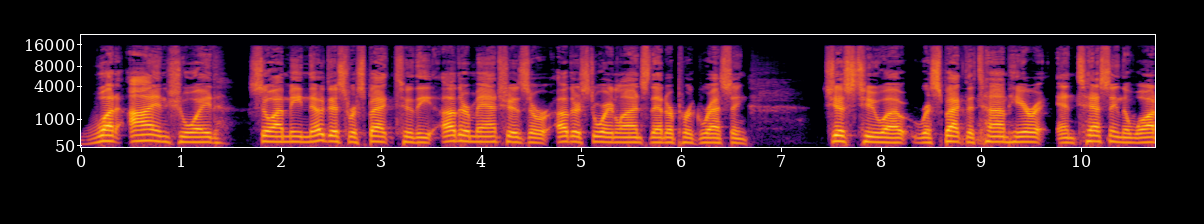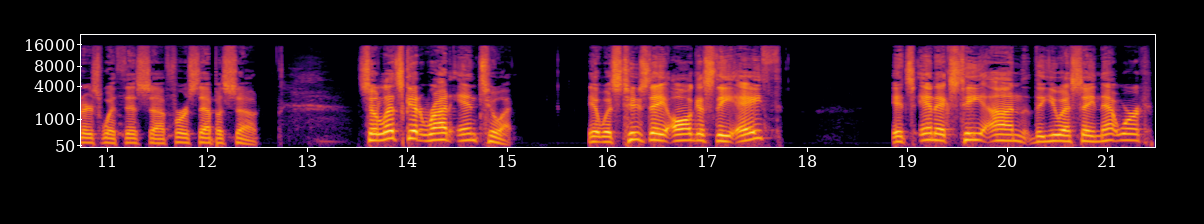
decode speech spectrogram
what I enjoyed. So, I mean, no disrespect to the other matches or other storylines that are progressing just to uh, respect the time here and testing the waters with this uh, first episode. So let's get right into it. It was Tuesday, August the 8th. It's NXT on the USA Network.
